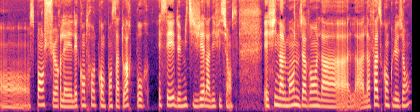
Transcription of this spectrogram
on se penche sur les, les, contrôles compensatoires pour essayer de mitiger la déficience. Et finalement, nous avons la, la phase conclusion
